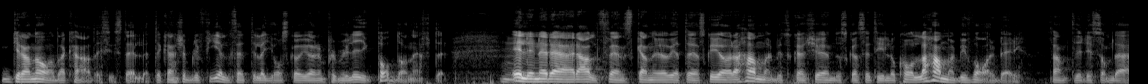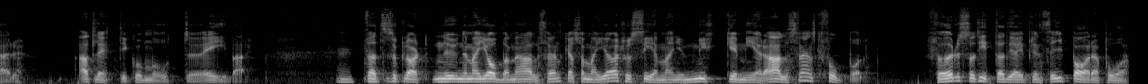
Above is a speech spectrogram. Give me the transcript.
Granada Cadiz istället. Det kanske blir fel sätt till att jag ska göra en Premier League-podd dagen efter. Mm. Eller när det är allsvenskan och jag vet att jag ska göra Hammarby så kanske jag ändå ska se till att kolla Hammarby-Varberg samtidigt som det är Atletico mot eh, Eibar. Mm. För att såklart, nu när man jobbar med allsvenskan som man gör så ser man ju mycket mer allsvensk fotboll. Förr så tittade jag i princip bara på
